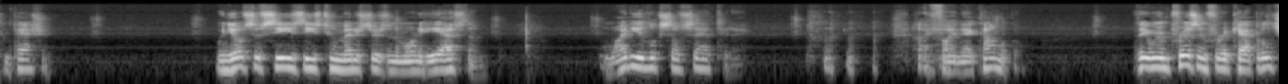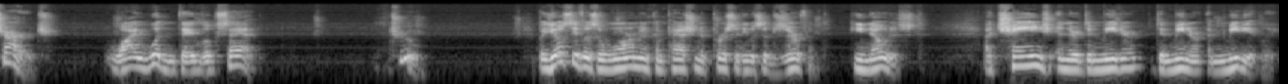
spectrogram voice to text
Compassion. When Joseph sees these two ministers in the morning, he asks them, Why do you look so sad today? I find that comical. They were in prison for a capital charge. Why wouldn't they look sad? True. But Joseph was a warm and compassionate person. He was observant. He noticed a change in their demeanor, demeanor immediately.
